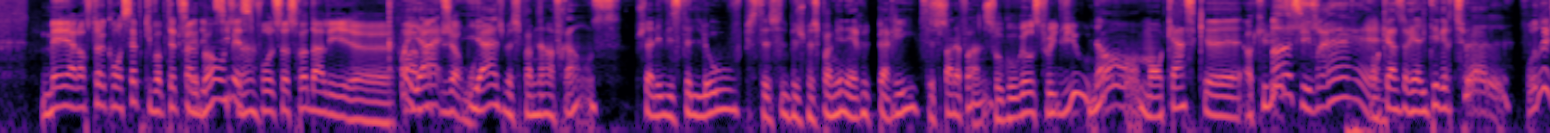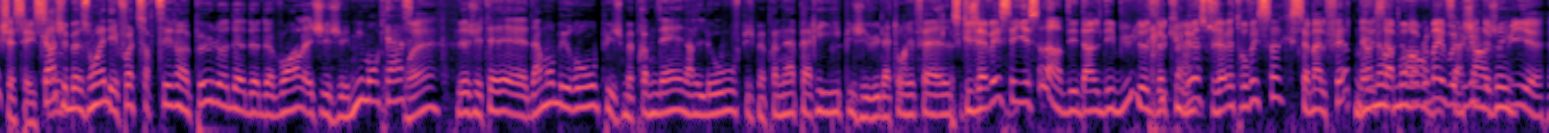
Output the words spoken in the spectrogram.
Mais alors c'est un concept qui va peut-être faire des bon, petits mais ça. faut ce sera dans les euh, Ouais, hier, plusieurs mois. hier, je me suis promené en France. Je suis allé visiter le Louvre, puis je me suis promené dans les rues de Paris. C'est super le fun. Sur Google Street View? Non, mon casque euh, Oculus. Ah, c'est vrai. Mon casque de réalité virtuelle. Faudrait que j'essaye ça. Quand j'ai besoin des fois de sortir un peu, là, de, de, de voir, là, j'ai j'ai mis mon casque. Ouais. Là, j'étais dans mon bureau, puis je me promenais dans le Louvre, puis je me promenais à Paris, puis j'ai vu la Tour Eiffel. Parce que j'avais essayé ça dans, des- dans le début là, de l'Oculus, j'avais trouvé ça que c'est mal fait, mais Non, non, ça a probablement ça a évolué changé. depuis. euh,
